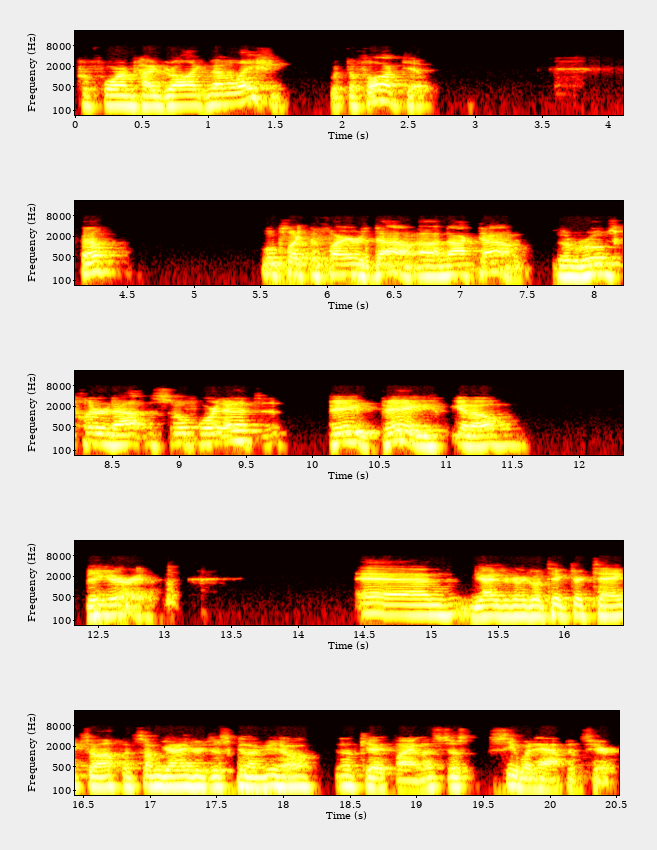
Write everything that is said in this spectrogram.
performed hydraulic ventilation with the fog tip. Well, looks like the fire's down, uh, knocked down. The room's cleared out and so forth. And it's big, big, you know, big area and guys are going to go take their tanks off, and some guys are just going to, you know, okay, fine, let's just see what happens here.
